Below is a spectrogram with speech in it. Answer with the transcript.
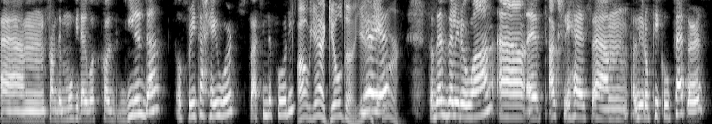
um, from the movie that was called Gilda of Rita Hayworth's back in the 40s. Oh, yeah, Gilda. Yeah, yeah sure. Yeah. So that's the little one. Uh, it actually has um, little pickled peppers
